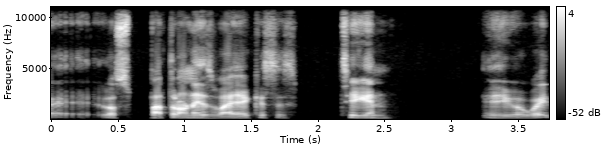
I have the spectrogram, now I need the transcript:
eh, los patrones, vaya, que se siguen. Y digo, güey.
